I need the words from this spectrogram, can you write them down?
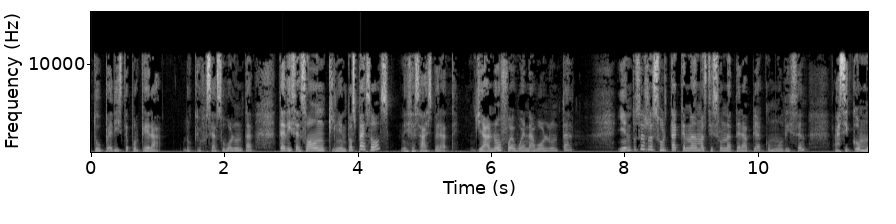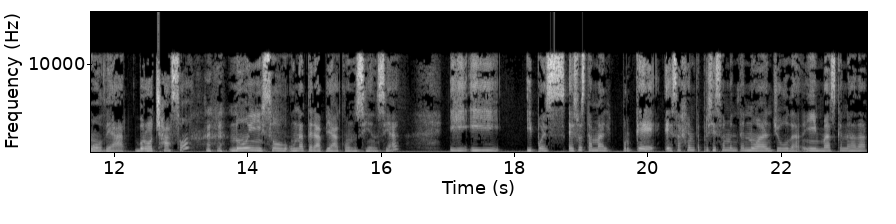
tú pediste porque era lo que sea su voluntad, te dice son 500 pesos, dices, ah, espérate, ya no fue buena voluntad. Y entonces resulta que nada más te hizo una terapia, como dicen, así como de brochazo, no hizo una terapia a conciencia y, y, y pues eso está mal, porque esa gente precisamente no ayuda y más que nada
